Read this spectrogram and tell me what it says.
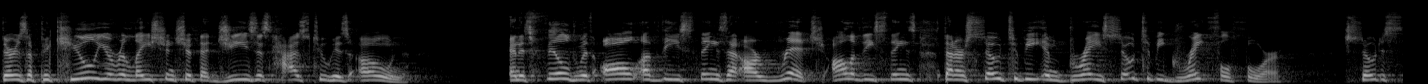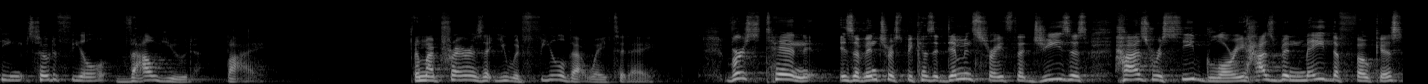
There is a peculiar relationship that Jesus has to his own. And it's filled with all of these things that are rich, all of these things that are so to be embraced, so to be grateful for, so to see, so to feel valued by. And my prayer is that you would feel that way today. Verse 10 is of interest because it demonstrates that Jesus has received glory, has been made the focus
